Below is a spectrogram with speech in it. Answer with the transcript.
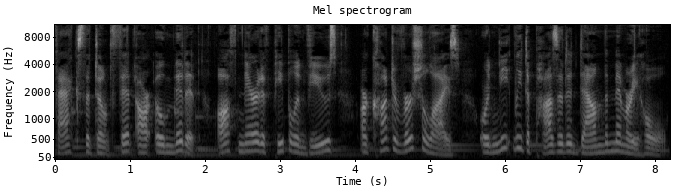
Facts that don't fit are omitted. Off narrative people and views are controversialized or neatly deposited down the memory hole.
